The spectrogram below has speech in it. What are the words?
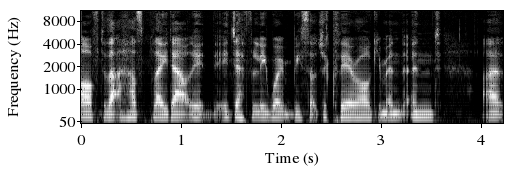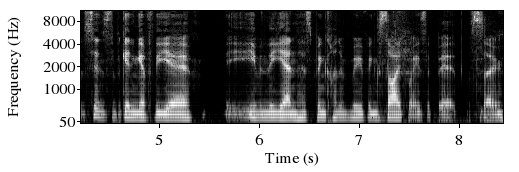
after that has played out, it, it definitely won't be such a clear argument. And uh, since the beginning of the year, even the yen has been kind of moving sideways a bit. So,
